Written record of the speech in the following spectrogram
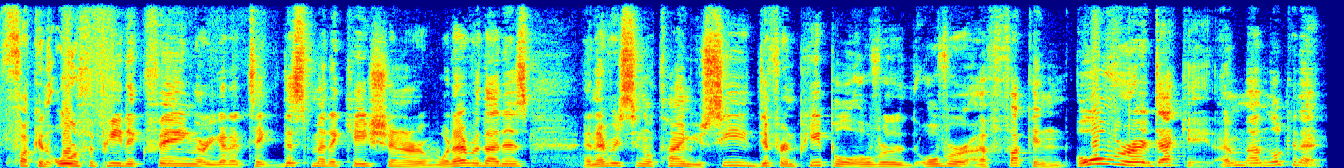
fucking orthopedic thing or you got to take this medication or whatever that is and every single time you see different people over over a fucking over a decade. I'm I'm looking at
